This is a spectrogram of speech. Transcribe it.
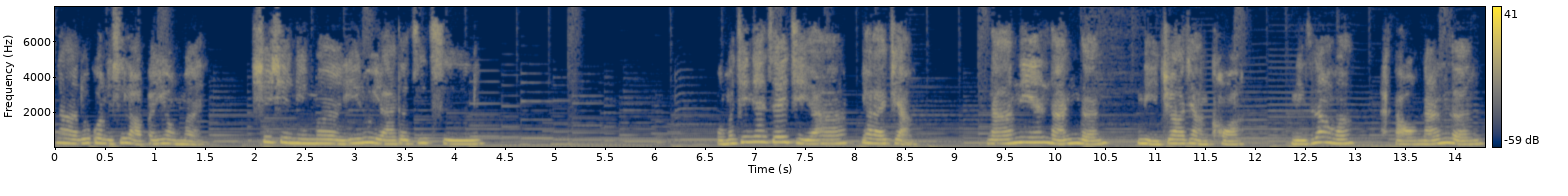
那如果你是老朋友们，谢谢你们一路以来的支持。我们今天这一集啊，要来讲拿捏男人，你就要这样夸，你知道吗？好男人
